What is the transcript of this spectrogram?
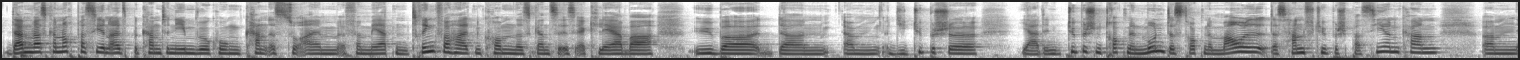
Dann, was kann noch passieren als bekannte Nebenwirkung? Kann es zu einem vermehrten Trinkverhalten kommen? Das Ganze ist erklärbar über dann ähm, die typische ja, den typischen trockenen Mund, das trockene Maul, das hanftypisch passieren kann. Ähm,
